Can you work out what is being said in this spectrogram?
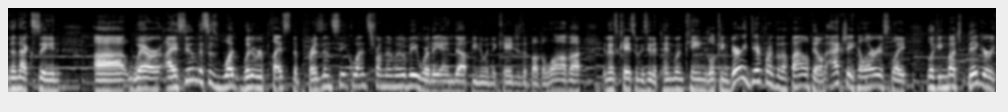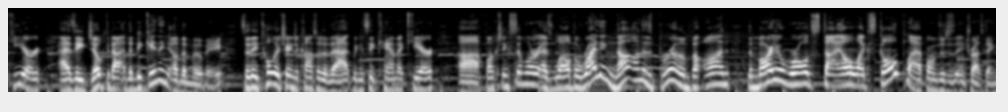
the next scene uh, where I assume this is what would replace the prison sequence from the movie, where they end up, you know, in the cages above the lava. In this case, we can see the Penguin King looking very different from the final film, actually hilariously looking much bigger here, as he joked about at the beginning of the movie. So they totally changed the concept of that. We can see Kamek here, uh, functioning similar as well, but riding not on his broom, but on the Mario World style, like, skull platforms, which is interesting.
